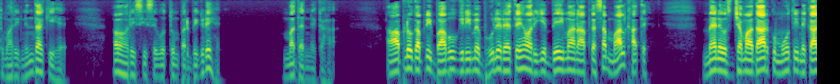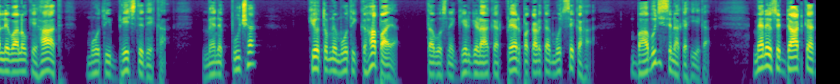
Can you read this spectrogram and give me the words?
तुम्हारी निंदा की है और इसी से वो तुम पर बिगड़े हैं। मदन ने कहा, आप लोग अपनी बाबूगिरी में भूले रहते हैं और ये बेईमान आपका सब माल खाते हैं। मैंने उस जमादार को मोती निकालने वालों के हाथ मोती बेचते देखा। मैंने पूछा, क्यों तुमने मोती कहाँ पाया? तब उसने गिड़गिड़ाकर पैर पकड़कर मुझसे कहा, बाबूजी से ना कहिएगा। मैंने उसे डांटकर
